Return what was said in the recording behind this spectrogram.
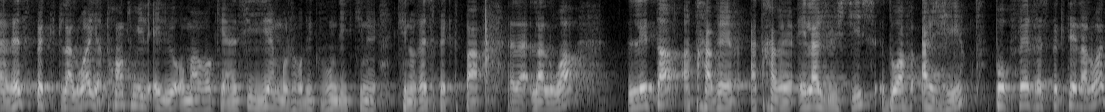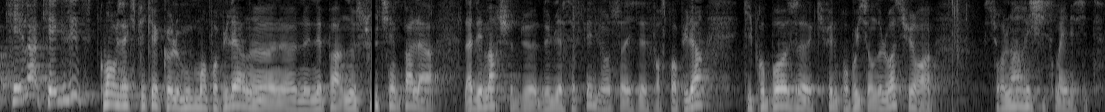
respectent la loi. Il y a 30 000 élus au Maroc, il y a un sixième aujourd'hui que vous me dites qui ne, qui ne respectent pas la, la loi l'État, et la justice doivent agir pour faire respecter la loi qui est là, qui existe. Comment vous expliquez que le mouvement populaire ne, ne soutient pas la, la démarche de, de l'USFP, l'Union socialiste des forces populaires, qui, propose, qui fait une proposition de loi sur, sur l'enrichissement illicite?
